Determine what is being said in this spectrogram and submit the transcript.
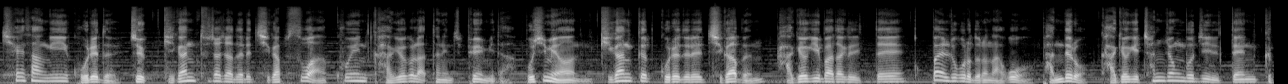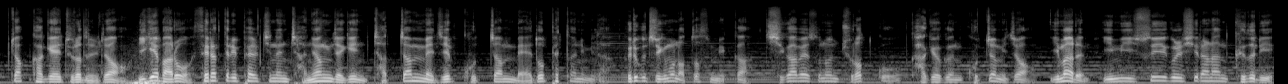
최상위 고래들, 즉 기간 투자자들의 지갑 수와 코인 가격을 나타낸 지표입니다. 보시면 기간급 고래들의 지갑은 가격이 바닥일 때 폭발적으로 늘어나고 반대로 가격이 천정부지일 땐 급격하게 줄어들죠. 이게 바로 세력들이 펼치는 전형적인 저점 매집, 고점 매도 패턴입니다. 그리고 지금은 어떻습니까? 지갑의 수는 줄었고 가격은 고점이죠. 이 말은 이미 수익을 실현한 그들이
